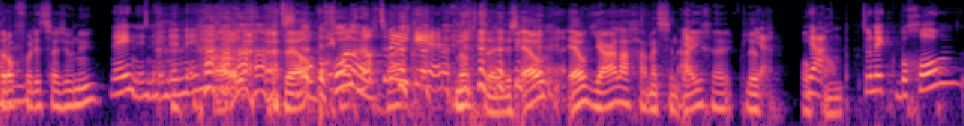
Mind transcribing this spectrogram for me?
erop voor dit seizoen nu? nee, nee, nee, nee, nee. Oh, vertel. Ik mag Begonnen. nog twee keer. Nog twee. Dus elk, elk jaarlag gaat met zijn eigen club Ja. op Ja. kamp. Toen ik begon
